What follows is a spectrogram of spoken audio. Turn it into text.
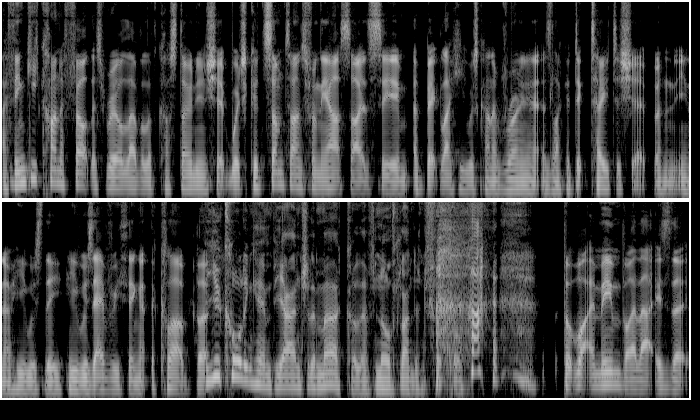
I think he kind of felt this real level of custodianship, which could sometimes from the outside seem a bit like he was kind of running it as like a dictatorship, and you know he was the he was everything at the club. But Are you calling him the Angela Merkel of North London football? but what I mean by that is that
